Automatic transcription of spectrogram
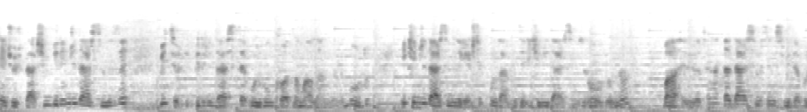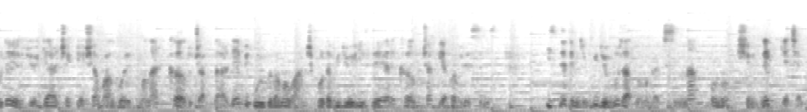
Evet çocuklar şimdi birinci dersimizi bitirdik. Birinci derste uygun kodlama alanlarını bulduk. İkinci dersimize geçtik. Buradan bize ikinci dersimizin olduğunu bahsediyor. Hatta dersimizin ismi de burada yazıyor. Gerçek yaşam algoritmalar kağıt uçaklar diye bir uygulama varmış. Burada videoyu izleyerek kağıt uçak yapabilirsiniz. İstediğim gibi videoyu uzatmamak açısından bunu şimdilik geçelim.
